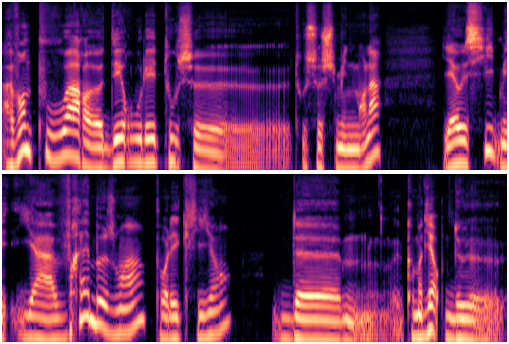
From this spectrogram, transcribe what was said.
Avant de pouvoir euh, dérouler tout ce, tout ce cheminement-là, il y a aussi, mais il y a un vrai besoin pour les clients de, comment dire, de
